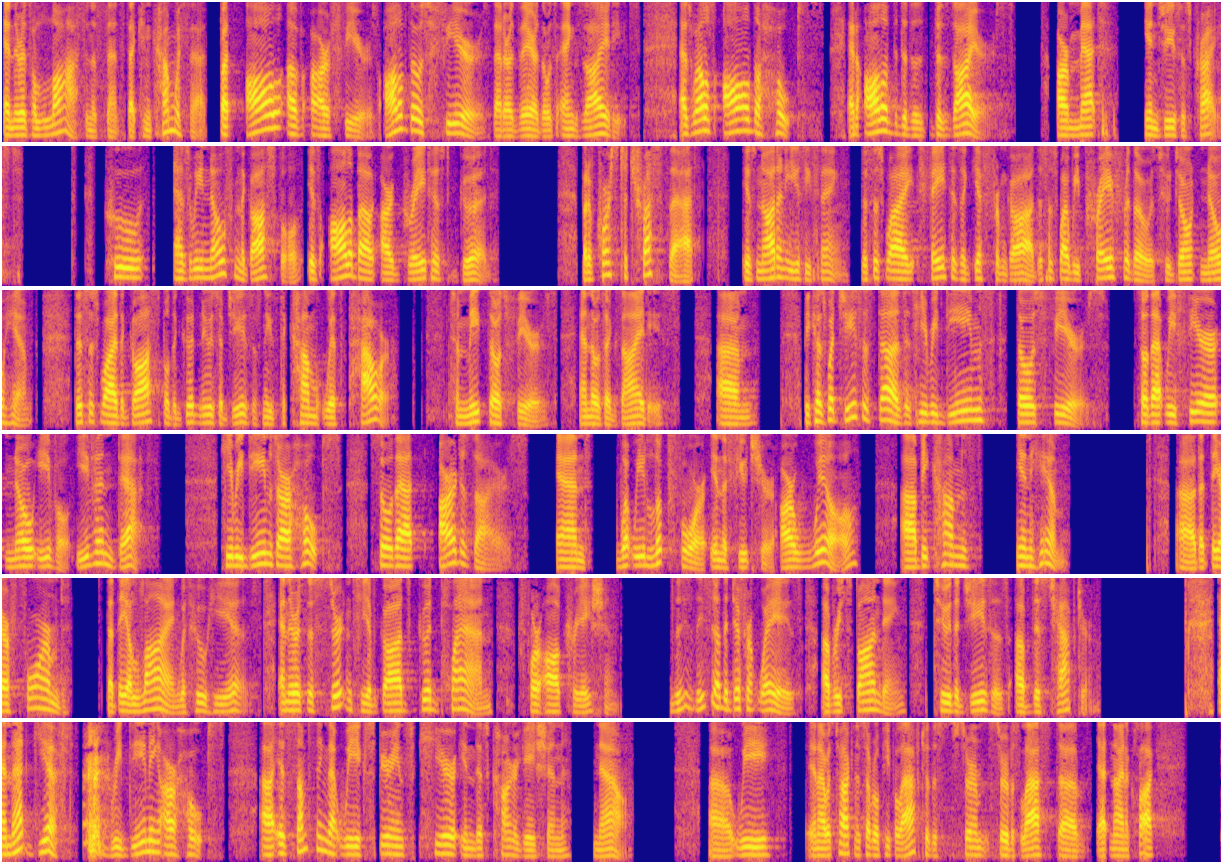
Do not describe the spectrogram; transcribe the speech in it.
and there is a loss, in a sense, that can come with that. But all of our fears, all of those fears that are there, those anxieties, as well as all the hopes and all of the de- desires, are met in Jesus Christ, who, as we know from the gospel, is all about our greatest good. But of course, to trust that is not an easy thing. This is why faith is a gift from God. This is why we pray for those who don't know Him. This is why the gospel, the good news of Jesus, needs to come with power to meet those fears and those anxieties. Um, because what Jesus does is He redeems those fears so that we fear no evil, even death. He redeems our hopes so that our desires and what we look for in the future, our will, uh, becomes in Him. Uh, that they are formed, that they align with who He is. And there is this certainty of God's good plan for all creation. These, these are the different ways of responding to the Jesus of this chapter. And that gift, redeeming our hopes, uh, is something that we experience here in this congregation now. Uh, we, and I was talking to several people after the service last uh, at 9 o'clock.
